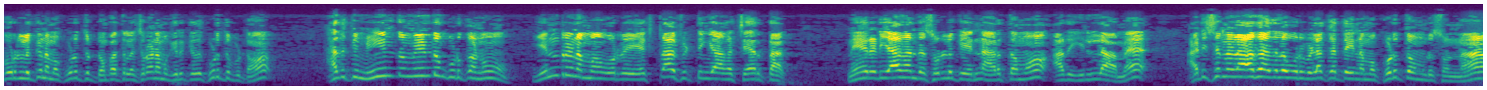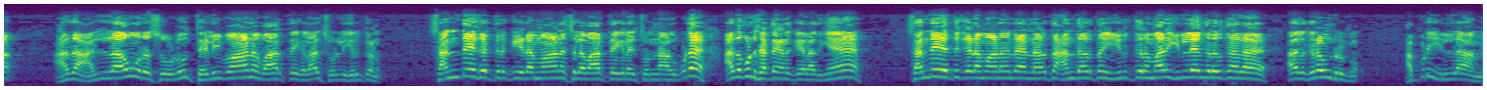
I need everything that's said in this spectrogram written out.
பொருளுக்கு நம்ம கொடுத்துட்டோம். பத்து லட்ச ரூபாய் நமக்கு இருக்குது கொடுத்து விட்டோம். அதுக்கு மீண்டும் மீண்டும் கொடுக்கணும் என்று நம்ம ஒரு எக்ஸ்ட்ரா ஃபிட்டிங்காக சேர்த்தால் நேரடியாக அந்த சொல்லுக்கு என்ன அர்த்தமோ அது இல்லாம அடிஷனலாக அதுல ஒரு விளக்கத்தை நம்ம கொடுத்தோம்னு சொன்னா அது அல்லாவும் ரசூலும் தெளிவான வார்த்தைகளால் சொல்லி இருக்கணும். சந்தேகத்திற்கு இடமான சில வார்த்தைகளை சொன்னால் கூட அதை கொண்டு சட்டம் எடுக்க இயலாதீங்க. சந்தேகத்துக்கு இடமான என்ன அர்த்தம்? அந்த அர்த்தம் இருக்கிற மாதிரி இல்லைங்கிறதுக்கு அதுல அதுல கிரவுண்ட் இருக்கும். அப்படி இல்லாம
